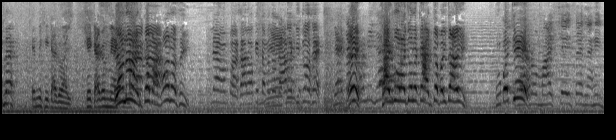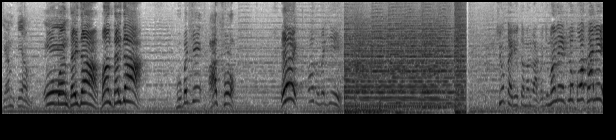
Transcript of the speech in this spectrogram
શું છે? તમે સીટાડો હાલ? સીટાડો મેં. કોના હાડકા ભાગવાના છે? એટલે આમ પાછા રોકી તમે તો દાડો કીધો છે. એ સાઈડમાં રહેજો ને કે હાડકા પૈસા આવી ભૂપતજી! મારો માસે છે નહીં જમ તેમ તું બંધ થઈ જા બંધ થઈ જા. ભૂપતજી હાથ છોડો. એ! ઓ ભૂપતજી! શું કર્યું તમને વાઘોજી? મને એટલું કો ખાલી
